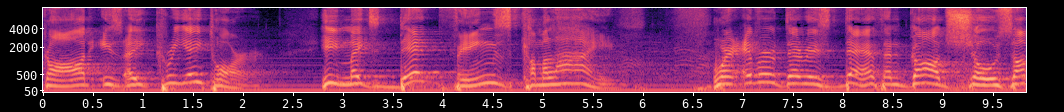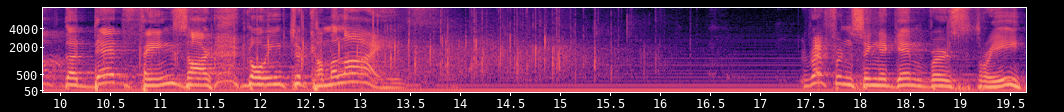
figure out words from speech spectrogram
God is a creator. He makes dead things come alive. Wherever there is death and God shows up, the dead things are going to come alive. Referencing again verse 3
